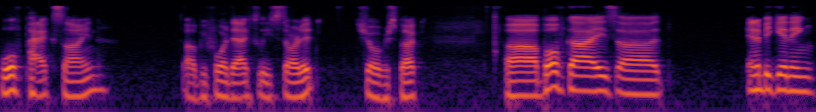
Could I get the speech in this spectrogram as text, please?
Wolfpack sign before they actually started. Show of respect. Uh, both guys, uh, in the beginning,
